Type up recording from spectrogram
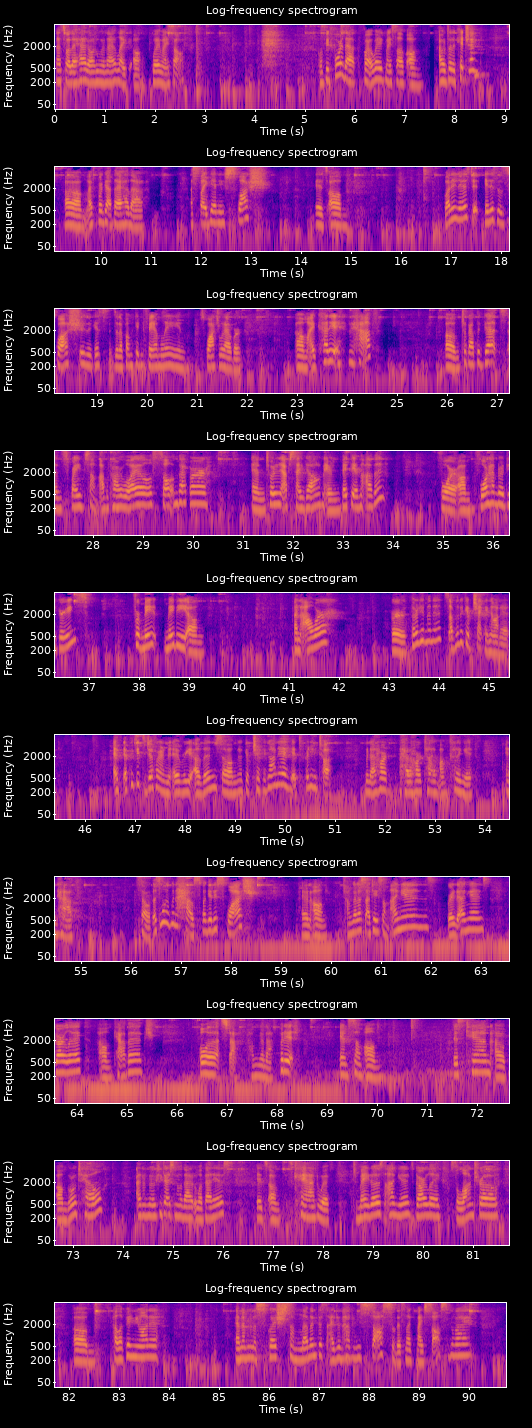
That's what I had on when I like um, weigh myself. Well, before that, before I weighed myself um, out to the kitchen, um, I forgot that I had a, a spaghetti squash. It's um, what it is, it, it is a squash. I guess it's in a pumpkin family and squash, whatever. Um, I cut it in half, um, took out the guts, and sprayed some avocado oil, salt, and pepper, and turned it upside down and baked it in the oven for um, 400 degrees for may- maybe um, an hour or 30 minutes. I'm gonna keep checking on it. I, I think it's different in every oven, so I'm gonna keep checking on it. It's pretty tough. I mean, I hard I had a hard time. I'm cutting it in half. So that's what I'm gonna have: spaghetti squash, and um, I'm gonna saute some onions, red onions, garlic, um, cabbage, all that stuff. I'm gonna put it in some um this can of um Rotel. I don't know if you guys know that what that is. It's um canned with tomatoes, onions, garlic, cilantro, um, jalapeno on it. And I'm gonna squish some lemon because I don't have any sauce, so that's like my sauce in way.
